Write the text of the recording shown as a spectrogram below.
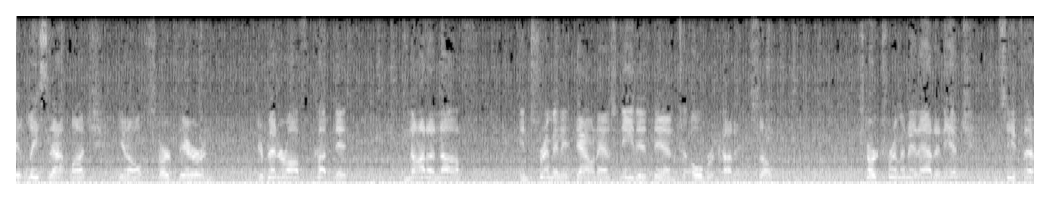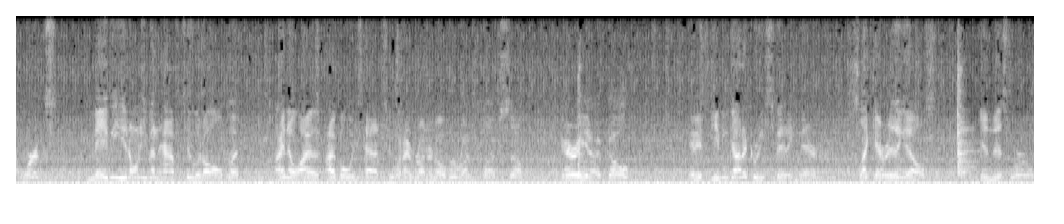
at least that much, you know, start there and you're better off cutting it not enough and trimming it down as needed than to overcut it. So start trimming it at an inch and see if that works. Maybe you don't even have to at all, but I know I, I've always had to when I run an overrun clutch. So you go. And it's even got a grease fitting there. It's like everything else in this world.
